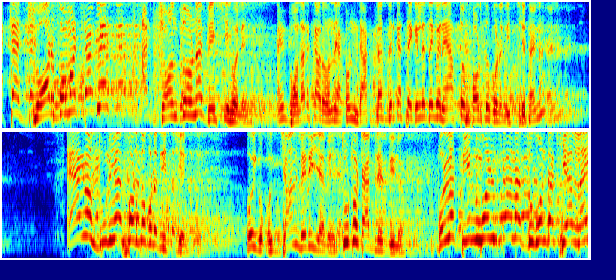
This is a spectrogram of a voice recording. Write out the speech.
একটা জ্বর কমার ট্যাবলেট আর যন্ত্রণা বেশি হলে। আমি বলার কারণ, এখন ডাক্তারদের কাছে গেলে দেখবেন এত ফর্দ করে দিচ্ছে, তাই না? একদম দুনিয়ার ফর্দ করে দিচ্ছে। ওই জান বেরিয়ে যাবে, দুটো ট্যাবলেট দিল। বলল, তিন ঘণ্টা না দু ঘণ্টা খেয়াল নাই,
